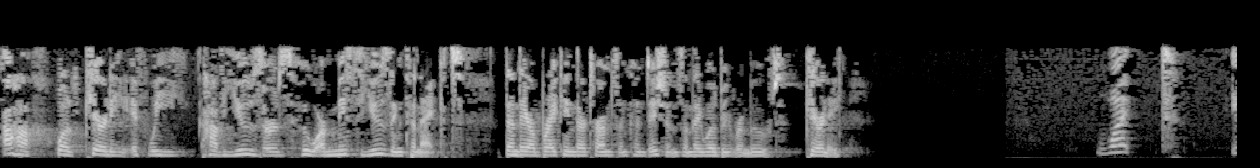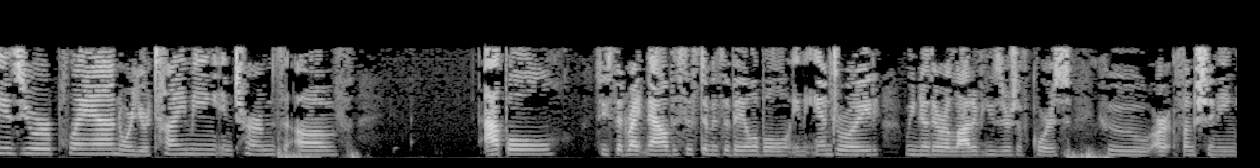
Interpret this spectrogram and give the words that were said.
uh-huh. Well, clearly, if we have users who are misusing Connect, then they are breaking their terms and conditions and they will be removed, clearly. What is your plan or your timing in terms of Apple. So you said right now the system is available in Android. We know there are a lot of users, of course, who are functioning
